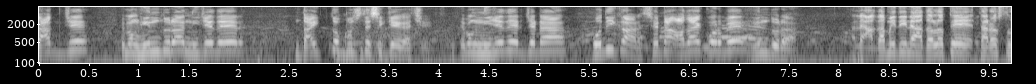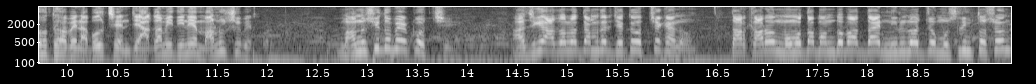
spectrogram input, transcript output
জাগছে এবং হিন্দুরা নিজেদের দায়িত্ব বুঝতে শিখে গেছে এবং নিজেদের যেটা অধিকার সেটা আদায় করবে হিন্দুরা। তাহলে আগামী দিনে আদালতে দ্বারস্থ হতে হবে না? বলছেন যে আগামী দিনে মানুষই বের করবে। মানুষই তো বের করছে। আজকে আদালতে আমাদের যেতে হচ্ছে কেন? তার কারণ মমতা বন্দ্যোপাধ্যায়ের নির্লজ্জ মুসলিম তোষণ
